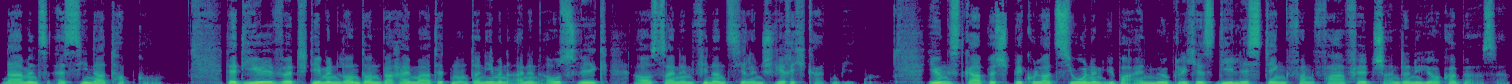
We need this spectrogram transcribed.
namens Asina Topco. Der Deal wird dem in London beheimateten Unternehmen einen Ausweg aus seinen finanziellen Schwierigkeiten bieten. Jüngst gab es Spekulationen über ein mögliches Delisting von Farfetch an der New Yorker Börse.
